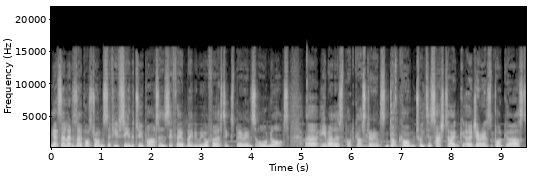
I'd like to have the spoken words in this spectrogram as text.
yeah, so let us know, Podstrons, if you've seen the two parters, if they maybe were your first experience or not. Uh, email us, podcastgerryanderson.com, tweet us, hashtag uh, Gerry Anderson Podcast,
